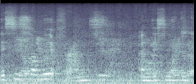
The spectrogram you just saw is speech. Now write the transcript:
This is Soviet France, and this is Duck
